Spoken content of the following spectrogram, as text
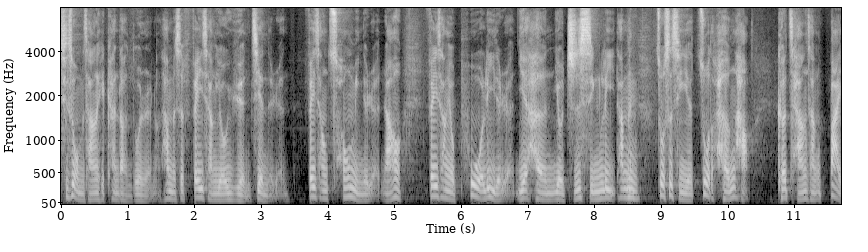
其实我们常常可以看到很多人啊，他们是非常有远见的人，非常聪明的人，然后非常有魄力的人，也很有执行力，他们做事情也做得很好，可常常败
